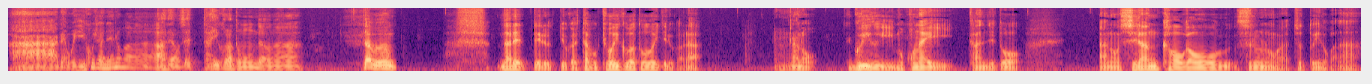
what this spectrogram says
あー、でもいい子じゃねえのかなあー、でも絶対いい子だと思うんだよな。多分、慣れてるっていうか、多分教育が届いてるから、あの、ぐいぐいも来ない感じと、あの、知らん顔顔するのがちょっといいのかな。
